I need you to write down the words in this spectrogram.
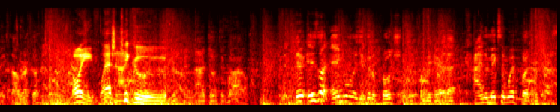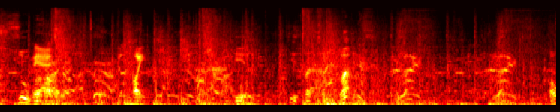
Mecha. Oi, flash Cannot kick. jump- Cannot jump to Guile. There is an angle that you could approach from the air that kind of makes it whiff, but it's super Yeah, hard. it's- Oi. He is, he is pressing buttons. Oh,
